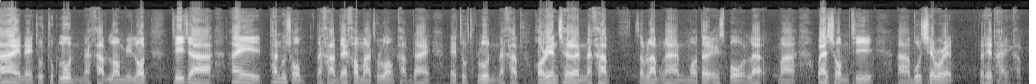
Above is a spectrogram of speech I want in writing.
ได้ในทุกๆ รุ่นนะครับเรามีรถที่จะให้ท่านผู้ชมนะครับได้เข้ามาทดลองขับได้ในทุกๆรุ่นนะครับขอเรียนเชิญนะครับสำหรับงาน Motor Expo และมาแวะชมที่บูธเชฟโรเลตประเทศไทยครับ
